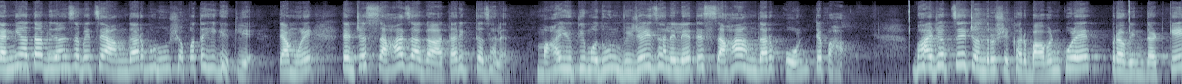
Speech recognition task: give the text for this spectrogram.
त्यांनी आता विधानसभेचे आमदार म्हणून शपथही घेतली आहे. त्यामुळे त्यांच्या सहा जागा आता रिक्त झाल्यात. महायुतीमधून विजयी झालेले ते सहा आमदार कोण ते पहा. भाजपचे चंद्रशेखर बावनकुळे प्रवीण दटके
